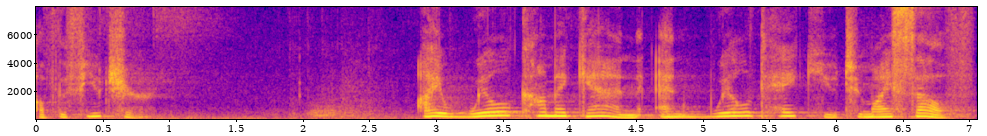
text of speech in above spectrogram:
of the future. I will come again and will take you to myself,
